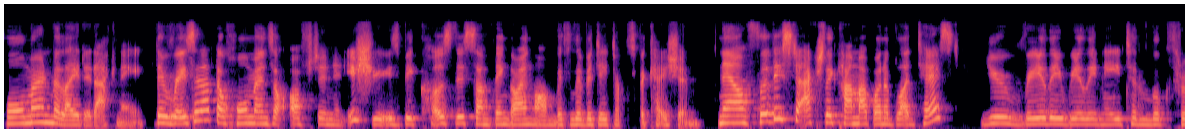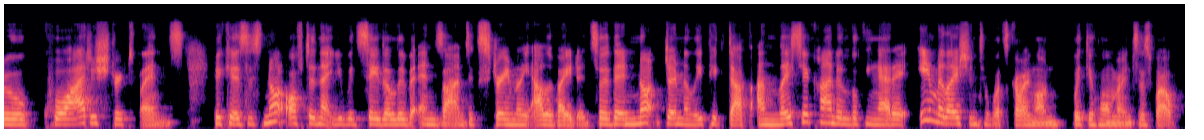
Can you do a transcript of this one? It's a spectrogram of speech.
hormone related acne, the reason that the hormones are often an issue is because there's something going on with liver detoxification. Now, for this to actually come up on a blood test, you really, really need to look through quite a strict lens because it's not often that you would see the liver enzymes extremely elevated. So they're not generally picked up unless you're kind of looking at it in relation to what's going on with your hormones as well.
